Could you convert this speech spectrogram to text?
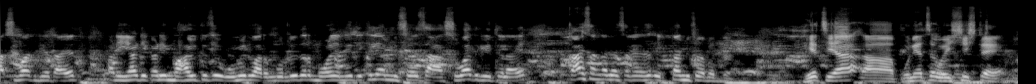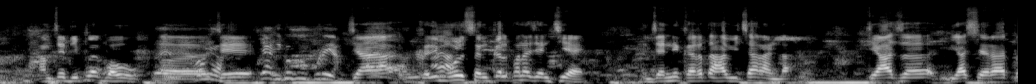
आस्वाद घेत आहेत. आणि या ठिकाणी महायुतीचे उमेदवार मुरलीधर मोळे यांनी देखील या मिसळचा आस्वाद घेतलेला आहे. काय सांगाल या सगळ्या एकता मिसळबद्दल? हेच या पुण्याचं वैशिष्ट्य आहे. आमचे दीपक भाऊ अ, जे. ज्या खरी मूळ संकल्पना ज्यांची आहे ज्यांनी खरं हा विचार आणला की आज या शहरात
